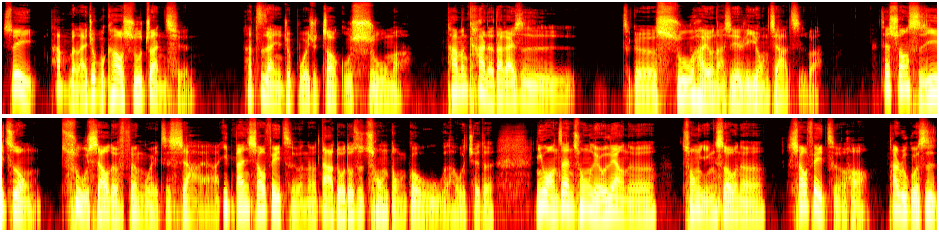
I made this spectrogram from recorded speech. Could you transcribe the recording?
所以。他本来就不靠书赚钱，他自然也就不会去照顾书嘛。他们看的大概是这个书还有哪些利用价值吧。在双十一这种促销的氛围之下呀，一般消费者呢，大多都是冲动购物啦。我觉得你网站充流量呢，充营收呢，消费者哈，他如果是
